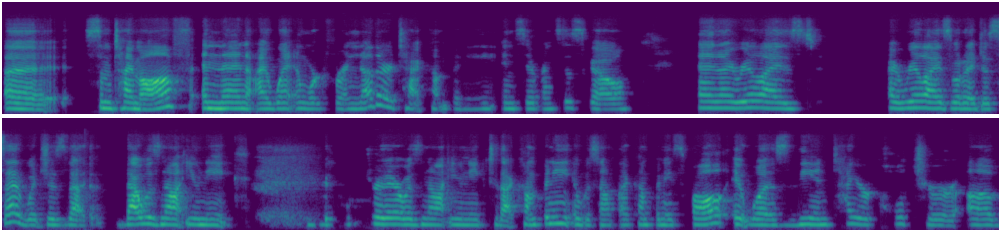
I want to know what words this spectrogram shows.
uh, some time off and then i went and worked for another tech company in san francisco and i realized i realized what i just said which is that that was not unique. The culture there was not unique to that company. It was not that company's fault. It was the entire culture of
